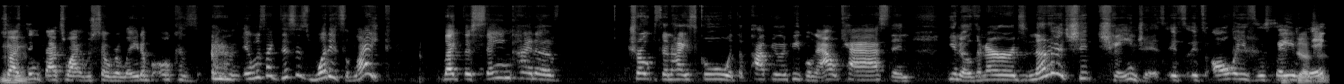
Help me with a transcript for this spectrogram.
so I Mhm. think that's why it was so relatable because it was like this is what it's like, like the same kind of tropes in high school with the popular people and the outcast and you know the nerds. None of that shit changes. It's it's always the same mix,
